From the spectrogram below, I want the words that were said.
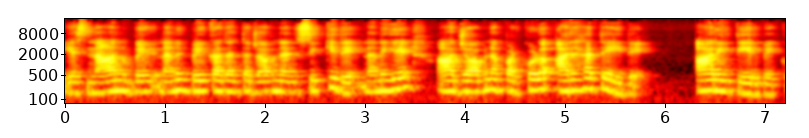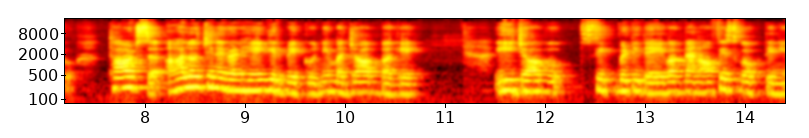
ಎಸ್ ನಾನು ಬೇ, ನನಗೆ ಬೇಕಾದಂಥ ಜಾಬ್ ನನಗೆ ಸಿಕ್ಕಿದೆ. ನನಗೆ ಆ ಜಾಬ್ನ ಪಡ್ಕೊಳ್ಳೋ ಅರ್ಹತೆ ಇದೆ. ಆ ರೀತಿ ಇರಬೇಕು. ಥಾಟ್ಸ್ ಆಲೋಚನೆಗಳು ಹೇಗಿರಬೇಕು ನಿಮ್ಮ ಜಾಬ್ ಬಗ್ಗೆ? ಈ ಜಾಬ್ ಸಿಕ್ಬಿಟ್ಟಿದೆ. ಇವಾಗ ನಾನು ಆಫೀಸ್ಗೆ ಹೋಗ್ತೀನಿ.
